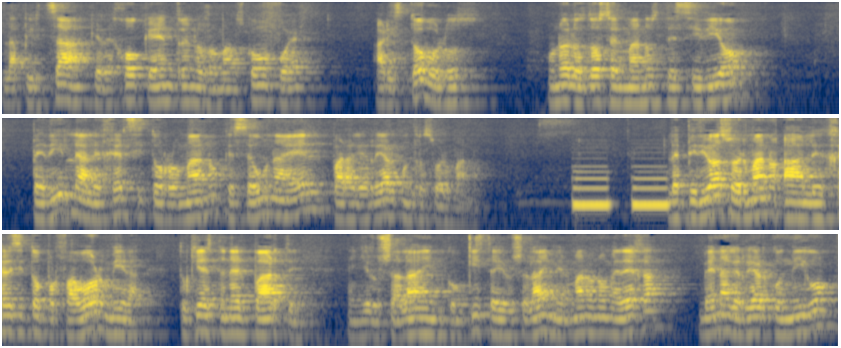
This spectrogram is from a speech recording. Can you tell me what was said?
la pirza que dejó que entren los romanos. ¿Cómo fue? Aristóbulos, uno de los dos hermanos, decidió pedirle al ejército romano que se una a él para guerrear contra su hermano. Le pidió a su hermano, al ejército, por favor, mira, tú quieres tener parte en Jerusalén, conquista Jerusalén, mi hermano no me deja, ven a guerrear conmigo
